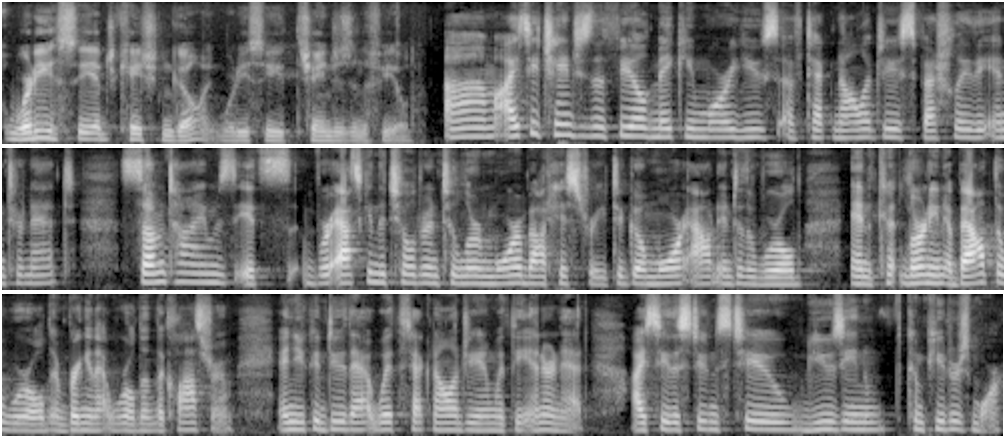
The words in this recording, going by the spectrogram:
where do you see education going? Where do you see changes in the field? Um, I see changes in the field making more use of technology, especially the internet. Sometimes it's we're asking the children to learn more about history, to go more out into the world and learning about the world and bringing that world into the classroom. And you can do that with technology and with the internet. I see the students too using computers more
